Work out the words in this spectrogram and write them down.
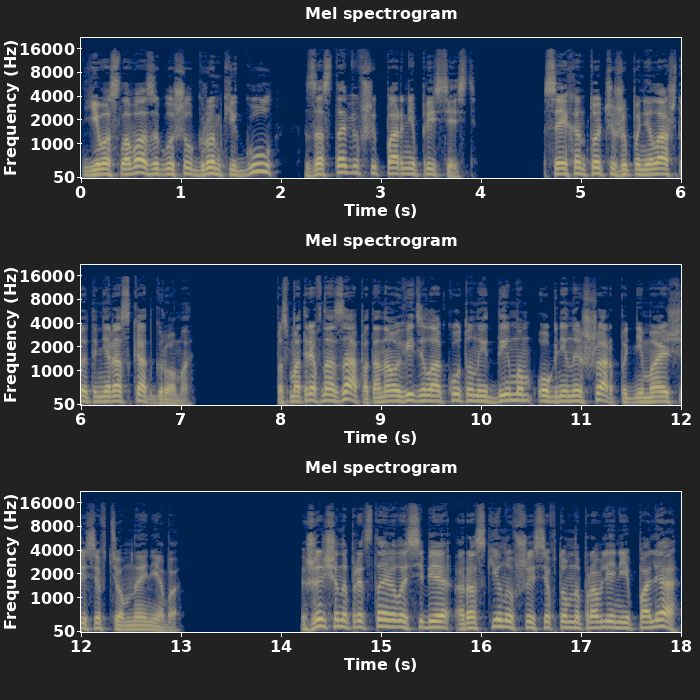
Его слова заглушил громкий гул, заставивший парня присесть. Сейхан тотчас же поняла, что это не раскат грома. Посмотрев на запад, она увидела окутанный дымом огненный шар, поднимающийся в темное небо. Женщина представила себе раскинувшиеся в том направлении поля,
